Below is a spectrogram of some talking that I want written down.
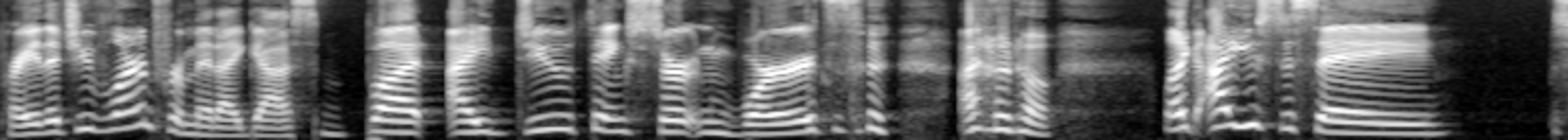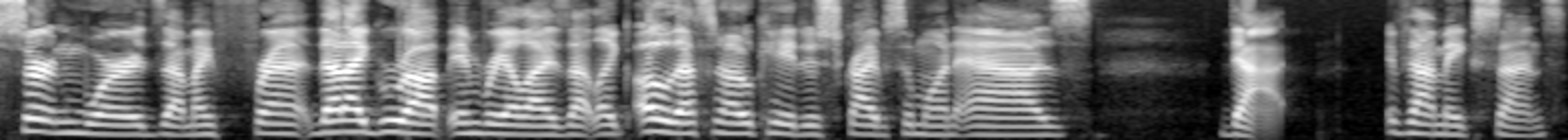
pray that you've learned from it, I guess. But I do think certain words, I don't know. Like I used to say certain words that my friend that I grew up and realized that like, oh, that's not okay to describe someone as that. If that makes sense.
